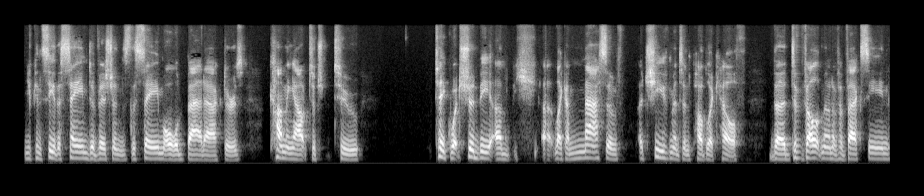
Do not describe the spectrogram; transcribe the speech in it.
You can see the same divisions, the same old bad actors coming out to to take what should be a, uh, like a massive achievement in public health, the development of a vaccine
